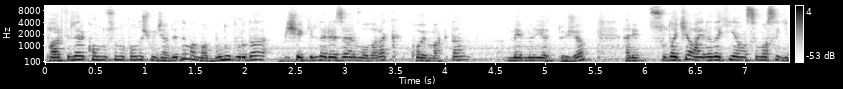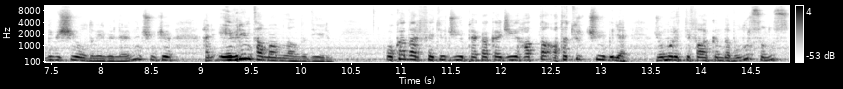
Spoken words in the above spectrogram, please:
Partiler konusunu konuşmayacağım dedim ama bunu burada bir şekilde rezerv olarak koymaktan memnuniyet duyacağım. Hani sudaki aynadaki yansıması gibi bir şey oldu birbirlerinin. Çünkü hani evrim tamamlandı diyelim. O kadar FETÖ'cüyü, PKK'cıyı hatta Atatürkçüyü bile Cumhur İttifakı'nda bulursunuz.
